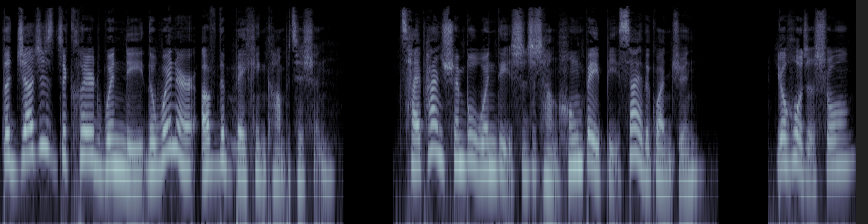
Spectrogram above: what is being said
the judges declared Wendy the winner of the baking competition. 裁判宣布温迪是这场烘焙比赛的冠军。又或者说，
